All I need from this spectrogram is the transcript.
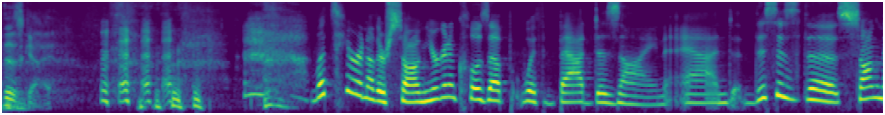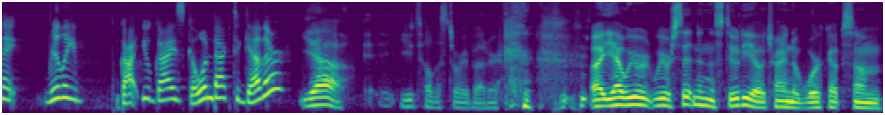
this guy. Let's hear another song. You're going to close up with Bad Design. And this is the song that really got you guys going back together? Yeah, you tell the story better. Uh, yeah, we were we were sitting in the studio trying to work up some,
